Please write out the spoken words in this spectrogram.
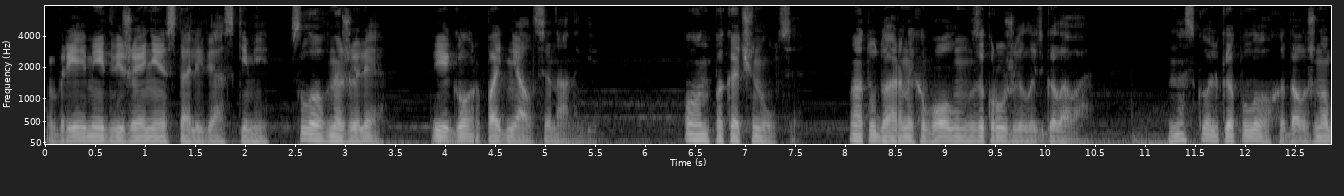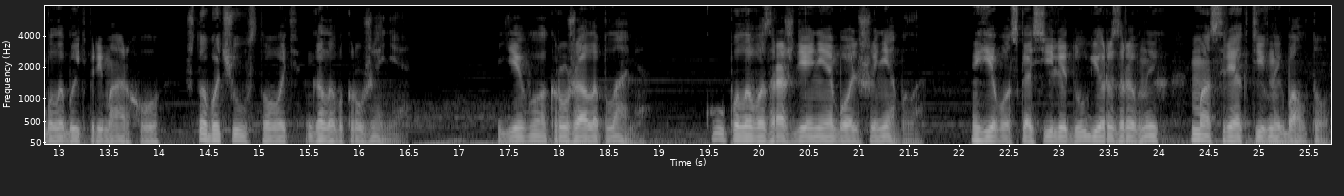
Время и движения стали вязкими, словно желе. Егор поднялся на ноги. Он покачнулся. От ударных волн закружилась голова. Насколько плохо должно было быть примарху, чтобы чувствовать головокружение. Его окружало пламя. Купола Возрождения больше не было. Его скосили дуги разрывных масс-реактивных болтов.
